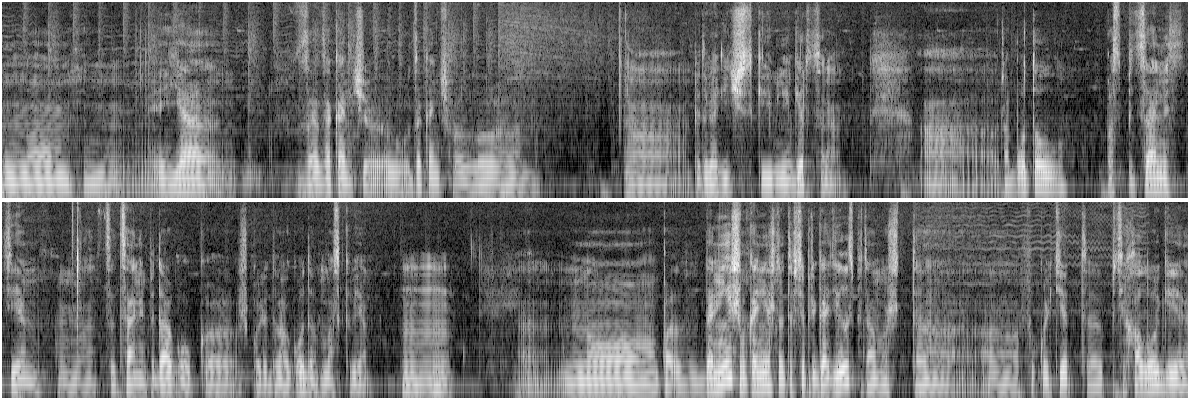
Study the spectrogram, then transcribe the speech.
Но я заканчивал, заканчивал э, э, педагогический имени Герцена, а работал по специальности социальный педагог в школе два года в Москве. Mm-hmm. Но в дальнейшем, конечно, это все пригодилось, потому что э, факультет психологии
